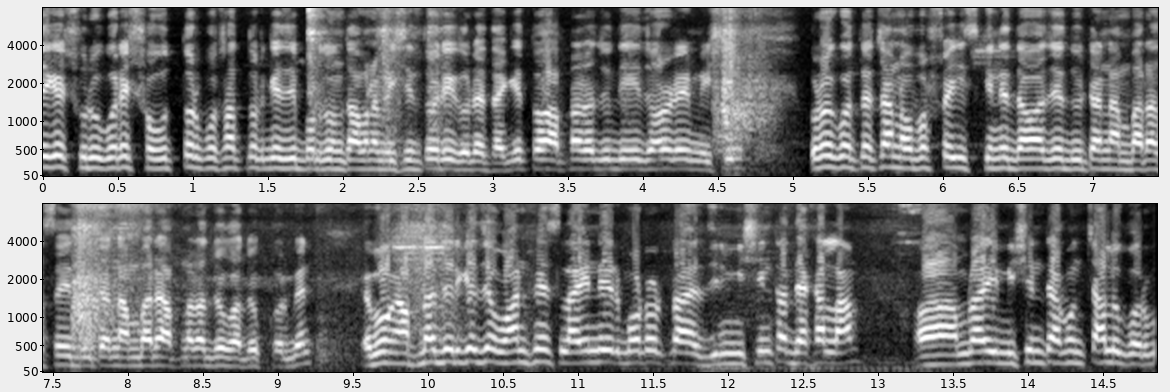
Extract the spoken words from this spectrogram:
থেকে শুরু করে সত্তর পঁচাত্তর কেজি পর্যন্ত আমরা মেশিন তৈরি করে থাকি। তো আপনারা যদি এই ধরনের মেশিন ক্রয় করতে চান অবশ্যই স্ক্রিনে দেওয়া যে দুইটা নাম্বার আছে এই দুইটা নাম্বারে আপনারা যোগাযোগ করবেন। এবং আপনাদেরকে যে ওয়ান ফেস লাইনের মোটরটা যে মেশিনটা দেখালাম আমরা এই মেশিনটা এখন চালু করব।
